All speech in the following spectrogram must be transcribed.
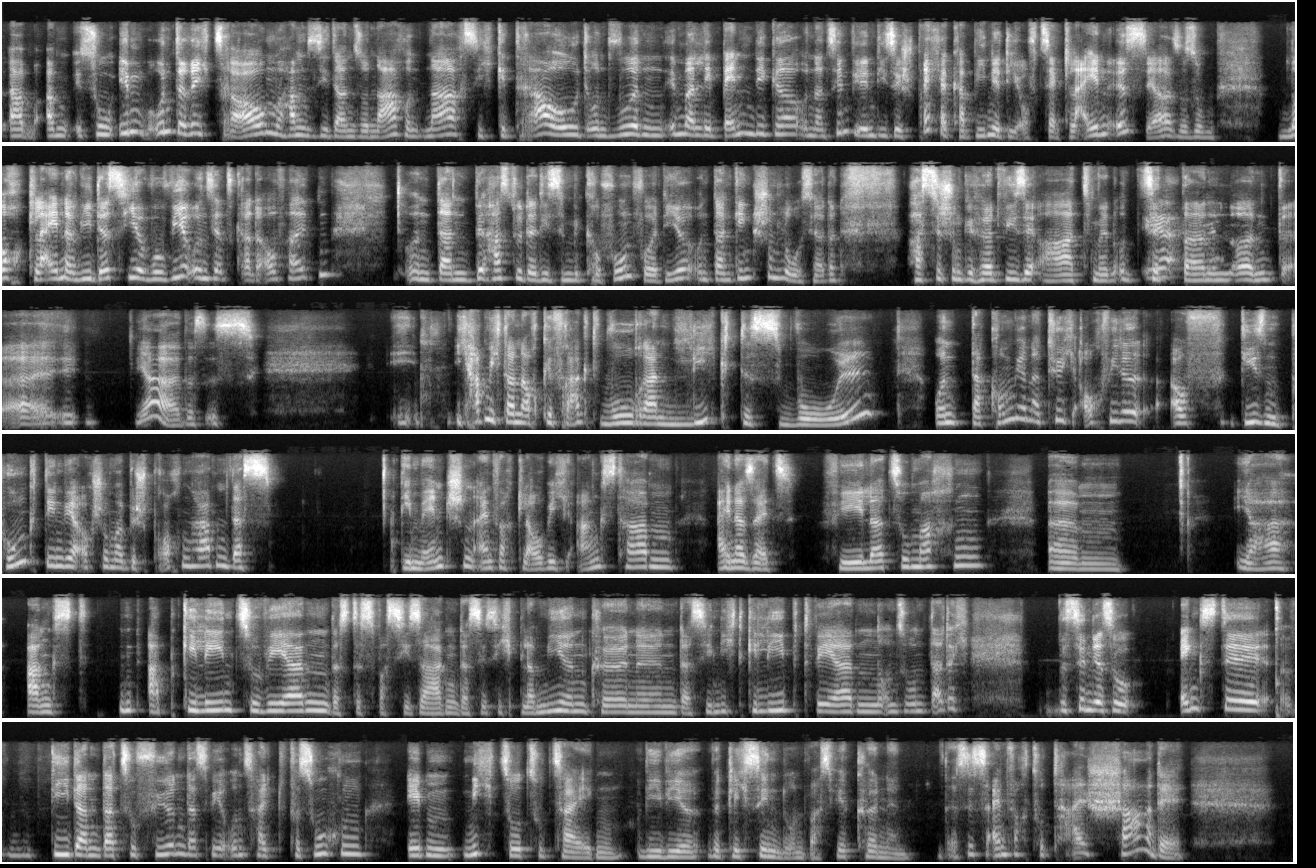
so im Unterrichtsraum haben sie dann so nach und nach sich getraut und wurden immer lebendiger und dann sind wir in diese Sprecherkabine, die oft sehr klein ist, ja, also so noch kleiner wie das hier, wo wir uns jetzt gerade aufhalten. Und dann hast du da dieses Mikrofon vor dir und dann ging es schon los. Ja, dann hast du schon gehört, wie sie atmen und zittern. Ja. Und äh, ja, das ist. Ich, ich habe mich dann auch gefragt, woran liegt es wohl? Und da kommen wir natürlich auch wieder auf diesen Punkt, den wir auch schon mal besprochen haben, dass die Menschen einfach, glaube ich, Angst haben, einerseits Fehler zu machen, ähm, ja, Angst abgelehnt zu werden, dass das, was sie sagen, dass sie sich blamieren können, dass sie nicht geliebt werden und so. Und dadurch, das sind ja so Ängste, die dann dazu führen, dass wir uns halt versuchen, eben nicht so zu zeigen, wie wir wirklich sind und was wir können. Das ist einfach total schade.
